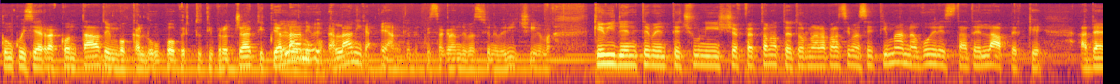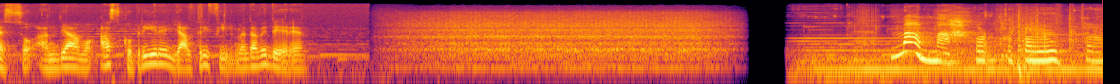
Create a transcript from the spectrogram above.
con cui si è raccontato, in bocca al lupo per tutti i progetti qui In bocca al all'Ani- lupo. all'Anica e anche per questa grande passione per il cinema che evidentemente ci unisce. Effetto Notte torna la prossima settimana, voi restate là perché adesso andiamo a scoprire gli altri film da vedere. Mamma! Porca paletta.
